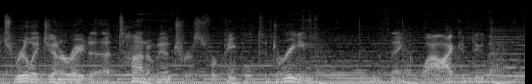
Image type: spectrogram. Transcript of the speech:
It's really generated a ton of interest for people to dream and to think, wow, I could do that.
